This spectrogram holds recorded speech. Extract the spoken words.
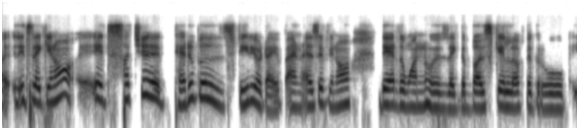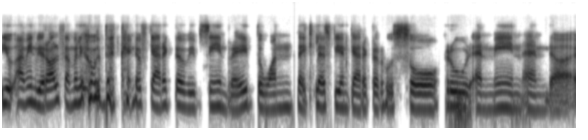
uh, it's like you know it's such a terrible stereotype. And as if you know they're the one who is like the buzzkill of the group. You i mean we're all familiar with that kind of character we've seen right the one like lesbian character who's so rude and mean and uh,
